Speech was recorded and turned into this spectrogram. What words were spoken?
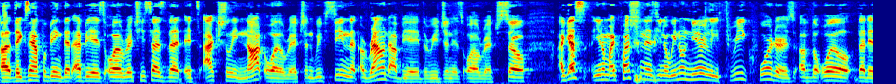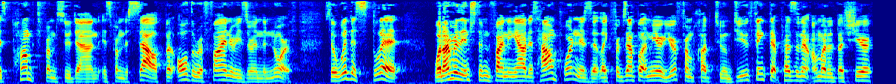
uh, the example being that Abyei is oil rich. He says that it's actually not oil rich, and we've seen that around Abyei the region is oil rich. So I guess you know my question is, you know, we know nearly three quarters of the oil that is pumped from Sudan is from the south, but all the refineries are in the north. So with a split, what I'm really interested in finding out is how important is it? Like, for example, Amir, you're from Khartoum. Do you think that President Omar al-Bashir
